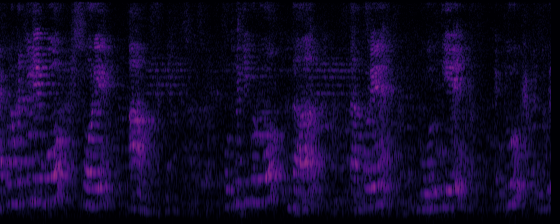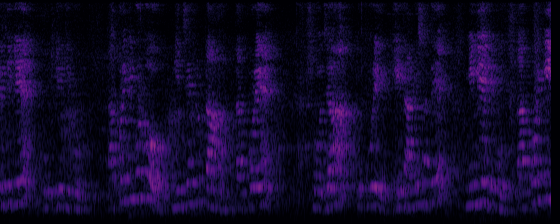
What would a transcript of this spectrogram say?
এখন আমরা কি লিখব স্বরে আম প্রথমে কি করব দা তারপরে গোল দিয়ে একটু উপরের দিকে উঠিয়ে দিব তারপরে কি করব নিচে একটু টান তারপরে সোজা উপরে এই দাগের সাথে মিলিয়ে দেব তারপরে কি?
